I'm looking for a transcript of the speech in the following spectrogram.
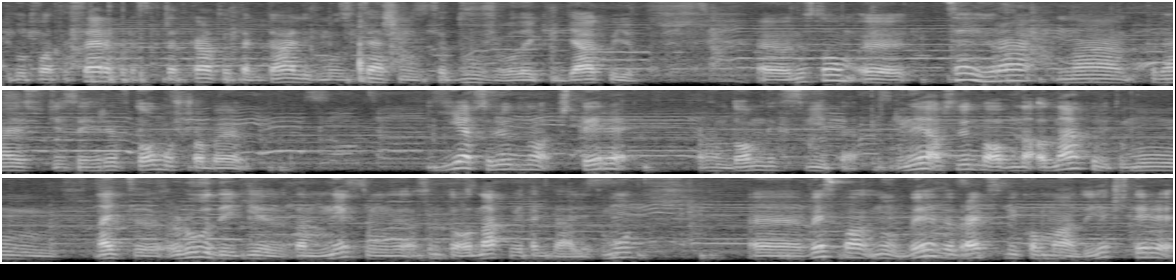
підготувати сервер, скачати карту і так далі, тому теж за це дуже велике дякую. Е, Одним словом, е, ця гра на полягає суті цієї гри в тому, щоб є абсолютно 4 рандомних світа. Вони абсолютно однакові, тому навіть руди, які там в них, вони абсолютно однакові і так далі. Тому е, ви спав... ну, ви вибираєте собі команду. Є 4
